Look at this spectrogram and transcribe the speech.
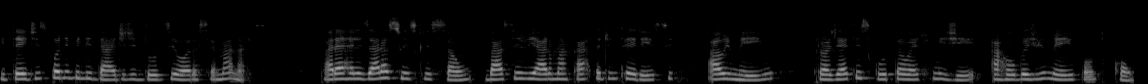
e ter disponibilidade de 12 horas semanais. Para realizar a sua inscrição, basta enviar uma carta de interesse ao e-mail projetoescutaufmg@gmail.com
